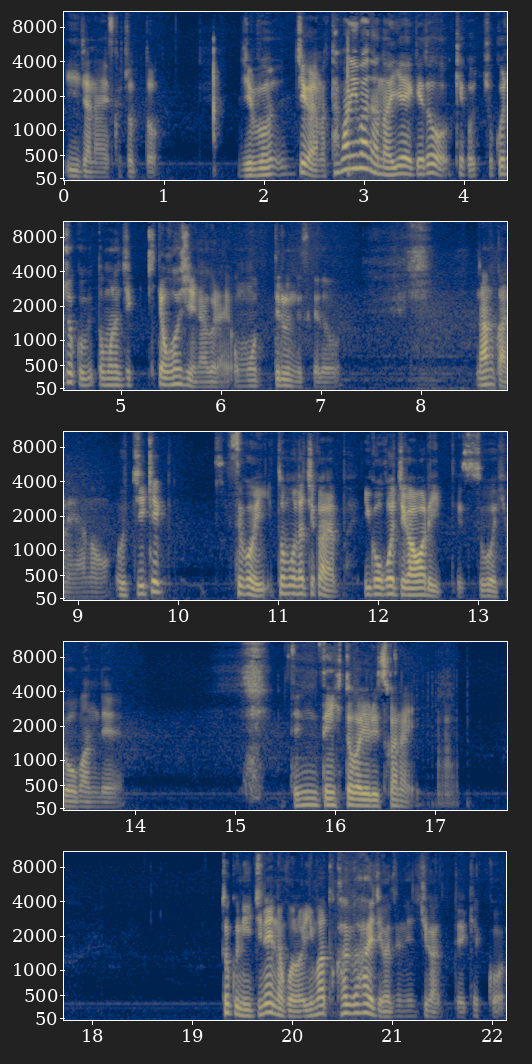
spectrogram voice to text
いじゃないですか、ちょっと。自分、違う、たまにはなのは嫌やけど、結構ちょこちょこ友達来てほしいなぐらい思ってるんですけど、なんかね、あの、うち結すごい友達からやっぱ居心地が悪いってすごい評判で、全然人が寄りつかない。特に1年の頃、今と家具配置が全然違って、結構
